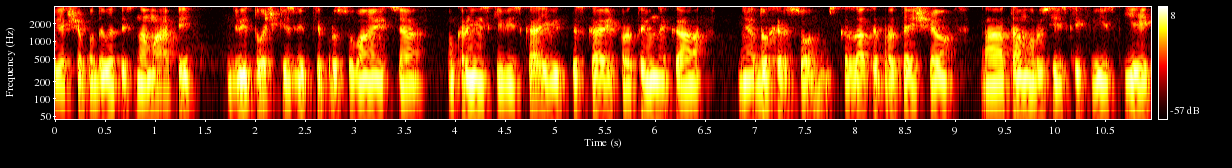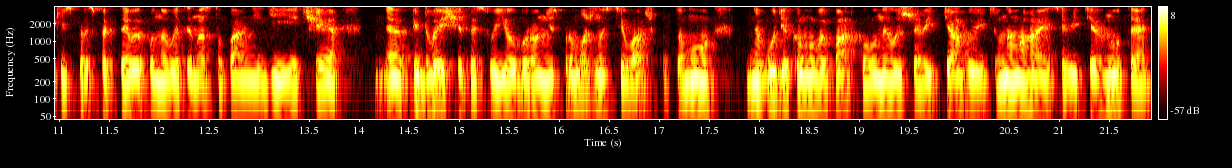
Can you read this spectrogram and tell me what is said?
якщо подивитись на мапі, дві точки, звідки просуваються українські війська і відтискають противника е, до Херсону. Сказати про те, що а, там у російських військ є якісь перспективи поновити наступальні дії чи е, підвищити свої оборонні спроможності, важко. Тому в будь-якому випадку вони лише відтягують, намагаються відтягнути е,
